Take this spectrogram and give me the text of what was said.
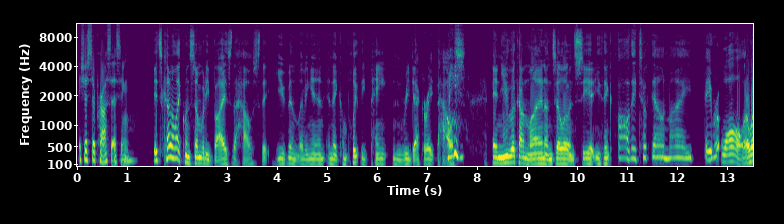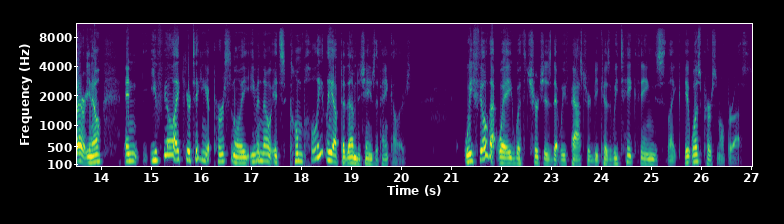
it's just a processing it's kind of like when somebody buys the house that you've been living in and they completely paint and redecorate the house and you look online on zillow and see it and you think oh they took down my favorite wall or whatever you know and you feel like you're taking it personally even though it's completely up to them to change the paint colors we feel that way with churches that we've pastored because we take things like it was personal for us.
